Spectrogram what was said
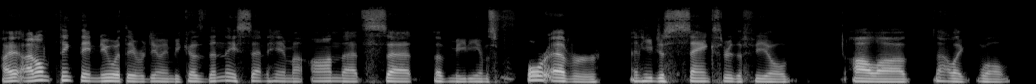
I, I don't think they knew what they were doing because then they sent him on that set of mediums forever, and he just sank through the field, a la not like well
